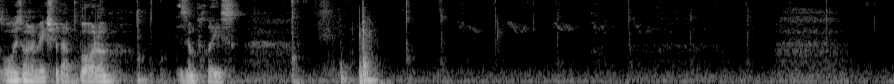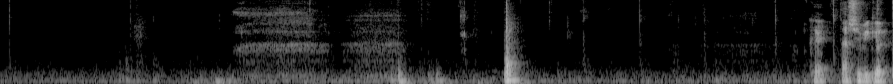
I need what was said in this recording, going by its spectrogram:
It's always want to make sure that bottom is in place. Okay, that should be good.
